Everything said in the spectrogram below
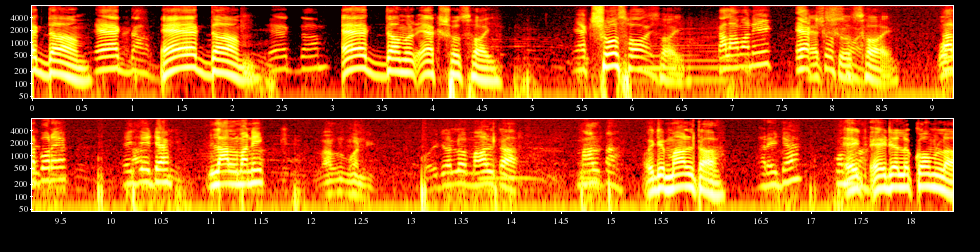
একদম একদম একদম একদম একদম একশো ছয়। একশো ছয়? ছয়। কালামানিক একশো ছয়। তারপরে এই যে এটা লালমানিক। লালমানি ওইটা হলো মালটা। মালটা। ওইটা মালটা। আর কমলা। এইটা হলো কমলা।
